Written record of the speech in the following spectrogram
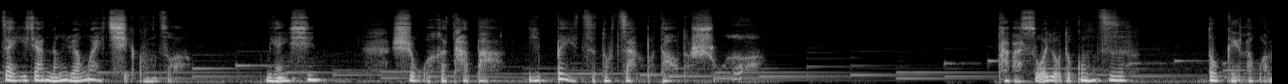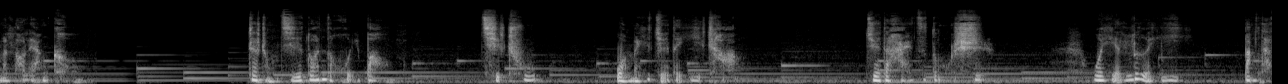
在一家能源外企工作，年薪是我和他爸一辈子都攒不到的数额。他把所有的工资都给了我们老两口。这种极端的回报，起初我没觉得异常，觉得孩子懂事。我也乐意帮他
